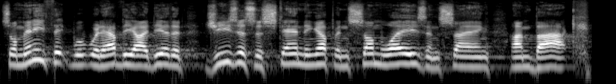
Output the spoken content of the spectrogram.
So many th- would have the idea that Jesus is standing up in some ways and saying, I'm back.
